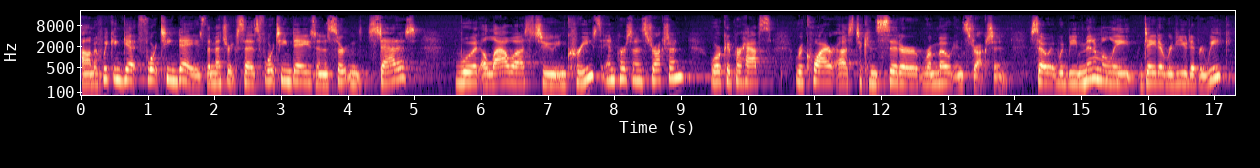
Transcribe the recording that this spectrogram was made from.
Um, If we can get 14 days, the metric says 14 days in a certain status would allow us to increase in-person instruction or could perhaps require us to consider remote instruction. So it would be minimally data reviewed every week,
